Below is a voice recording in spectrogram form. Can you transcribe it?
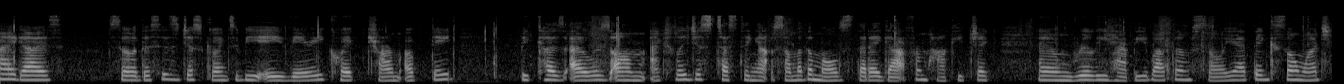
Hi guys, so this is just going to be a very quick charm update because I was um actually just testing out some of the molds that I got from Hockey Chick and I'm really happy about them. So yeah thanks so much.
